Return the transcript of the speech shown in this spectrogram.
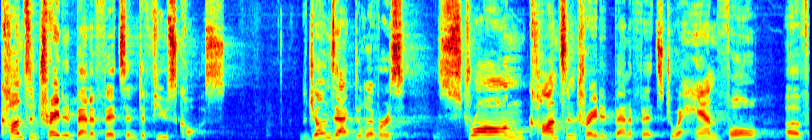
concentrated benefits and diffuse costs. The Jones Act delivers strong, concentrated benefits to a handful of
